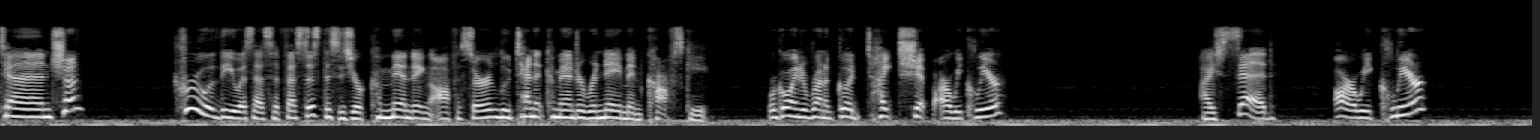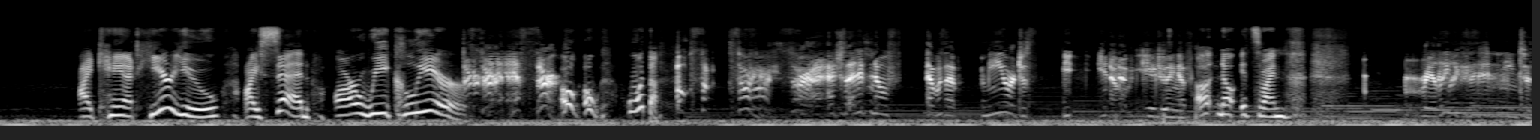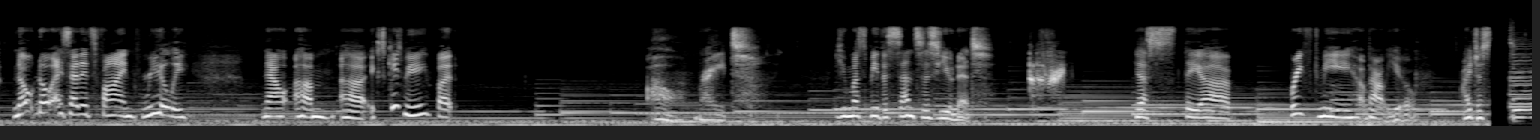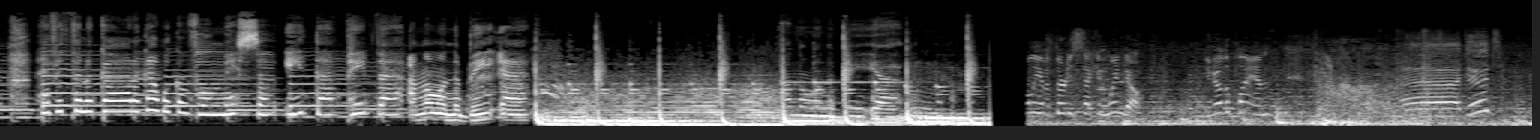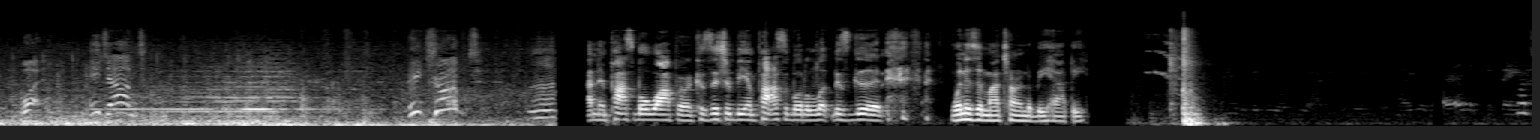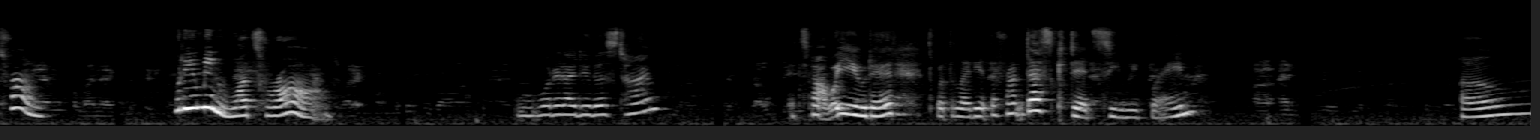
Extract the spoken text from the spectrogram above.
Attention! Crew of the USS Hephaestus, this is your commanding officer, Lieutenant Commander Renee Minkowski. We're going to run a good, tight ship, are we clear? I said, are we clear? I can't hear you. I said, are we clear? Yes, sir. Oh, oh, what the? Oh, so, sorry, sorry. I just I didn't know if that was a me or just you, you know you doing a Uh, no, it's fine. No, no, I said it's fine, really. Now, um, uh, excuse me, but. Oh, right. You must be the census unit. That is right. Yes, they, uh, briefed me about you. I just. Everything I got, I got working for me. So eat that, peep that. I'm the one to beat, yeah. I'm the one to beat, yeah. only have a 30 second window. You know the plan. Jumped. He jumped! An impossible whopper, because it should be impossible to look this good. when is it my turn to be happy? What's wrong? What do you mean, what's wrong? What did I do this time? It's not what you did. It's what the lady at the front desk did, seaweed brain. Oh.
